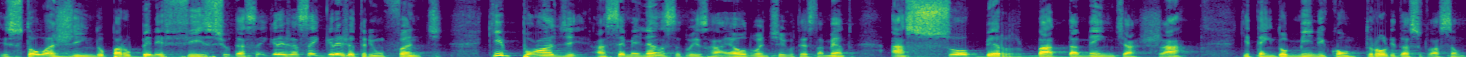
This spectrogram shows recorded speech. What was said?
estou agindo para o benefício dessa igreja, essa igreja triunfante, que pode, à semelhança do Israel do Antigo Testamento, assoberbadamente achar que tem domínio e controle da situação,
